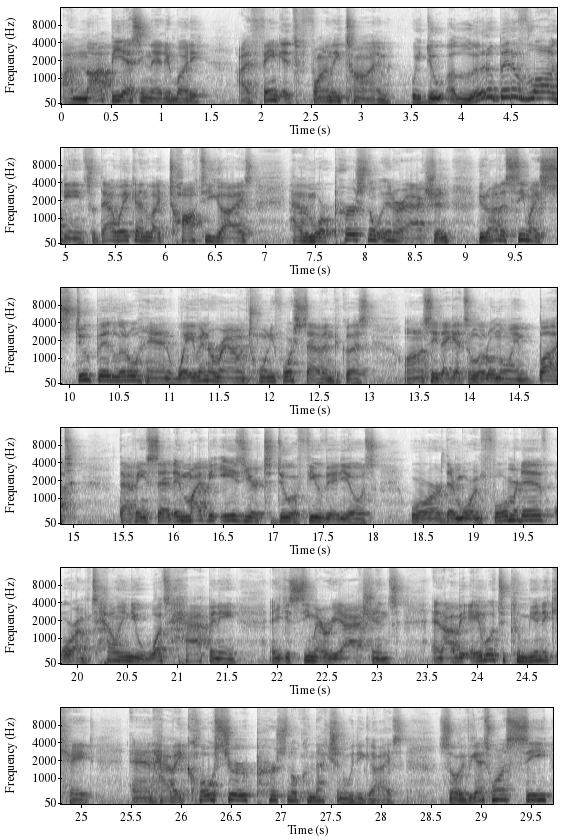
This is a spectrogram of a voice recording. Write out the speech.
I'm not BSing anybody. I think it's finally time we do a little bit of vlogging so that way I can like talk to you guys, have a more personal interaction. You don't have to see my stupid little hand waving around 24 7 because honestly that gets a little annoying. But that being said, it might be easier to do a few videos where they're more informative or I'm telling you what's happening and you can see my reactions and I'll be able to communicate and have a closer personal connection with you guys. So if you guys want to see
